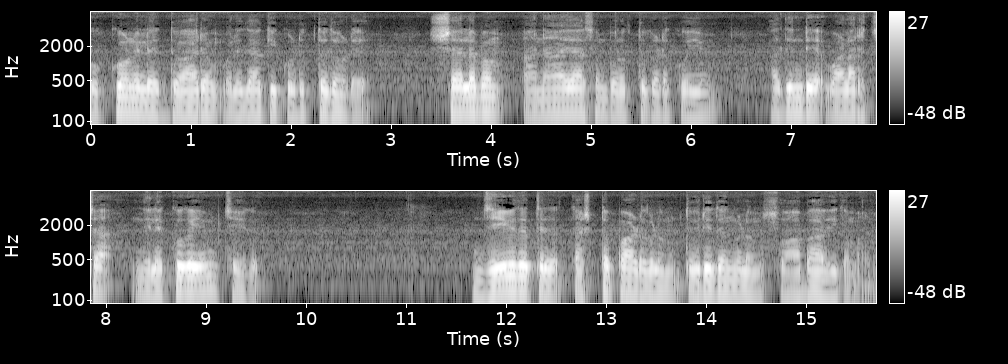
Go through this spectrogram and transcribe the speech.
കുക്കൂണിലെ ദ്വാരം വലുതാക്കി കൊടുത്തതോടെ ശലഭം അനായാസം പുറത്തു കടക്കുകയും അതിന്റെ വളർച്ച നിലക്കുകയും ചെയ്തു. ജീവിതത്തിൽ കഷ്ടപ്പാടുകളും ദുരിതങ്ങളും സ്വാഭാവികമാണ്.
